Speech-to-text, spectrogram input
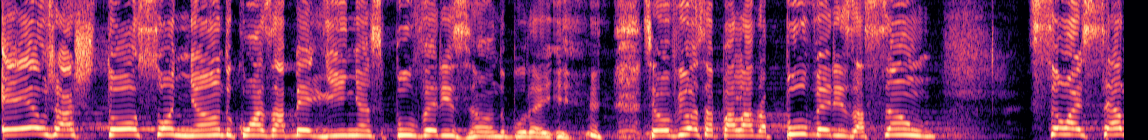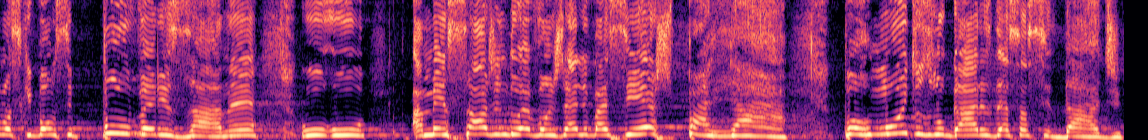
eu já estou sonhando com as abelhinhas pulverizando por aí. Você ouviu essa palavra pulverização? São as células que vão se pulverizar, né? O, o, a mensagem do Evangelho vai se espalhar por muitos lugares dessa cidade.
